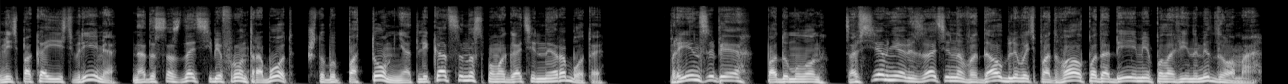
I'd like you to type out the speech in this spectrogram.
ведь пока есть время, надо создать себе фронт работ, чтобы потом не отвлекаться на вспомогательные работы. «В принципе, — подумал он, — совсем не обязательно выдалбливать подвал под обеими половинами дома.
